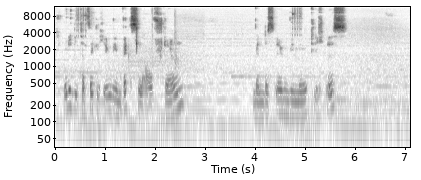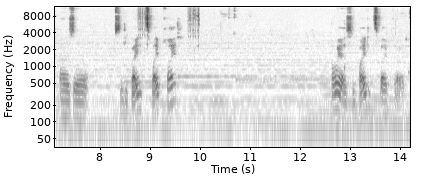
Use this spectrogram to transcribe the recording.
ich würde die tatsächlich irgendwie im Wechsel aufstellen. Wenn das irgendwie möglich ist. Also, sind die beide zwei breit? Oh ja, es sind beide zwei breit.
